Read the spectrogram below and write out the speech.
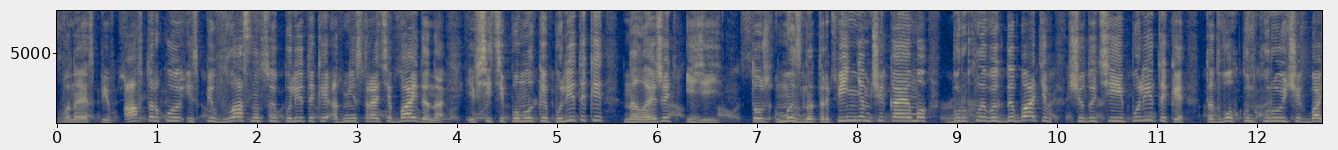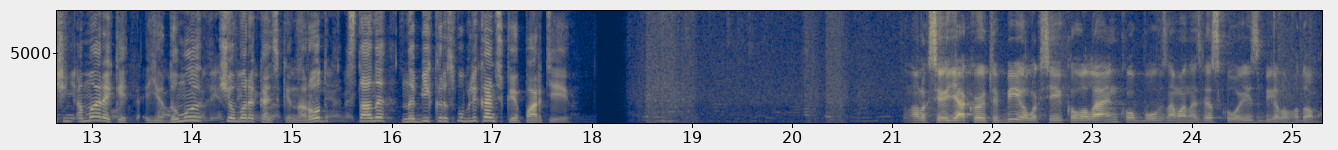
Вона є співавторкою і співвласницею політики адміністрації Байдена, і всі ці помилки політики належать і їй. Тож ми з нетерпінням чекаємо бурхливих дебатів щодо цієї політики та двох конкуруючих бачень Америки. Я думаю, що американський народ стане на бік республіканської партії. Олексію, дякую тобі. Олексій Коваленко був з нами на зв'язку із Білого Дому.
